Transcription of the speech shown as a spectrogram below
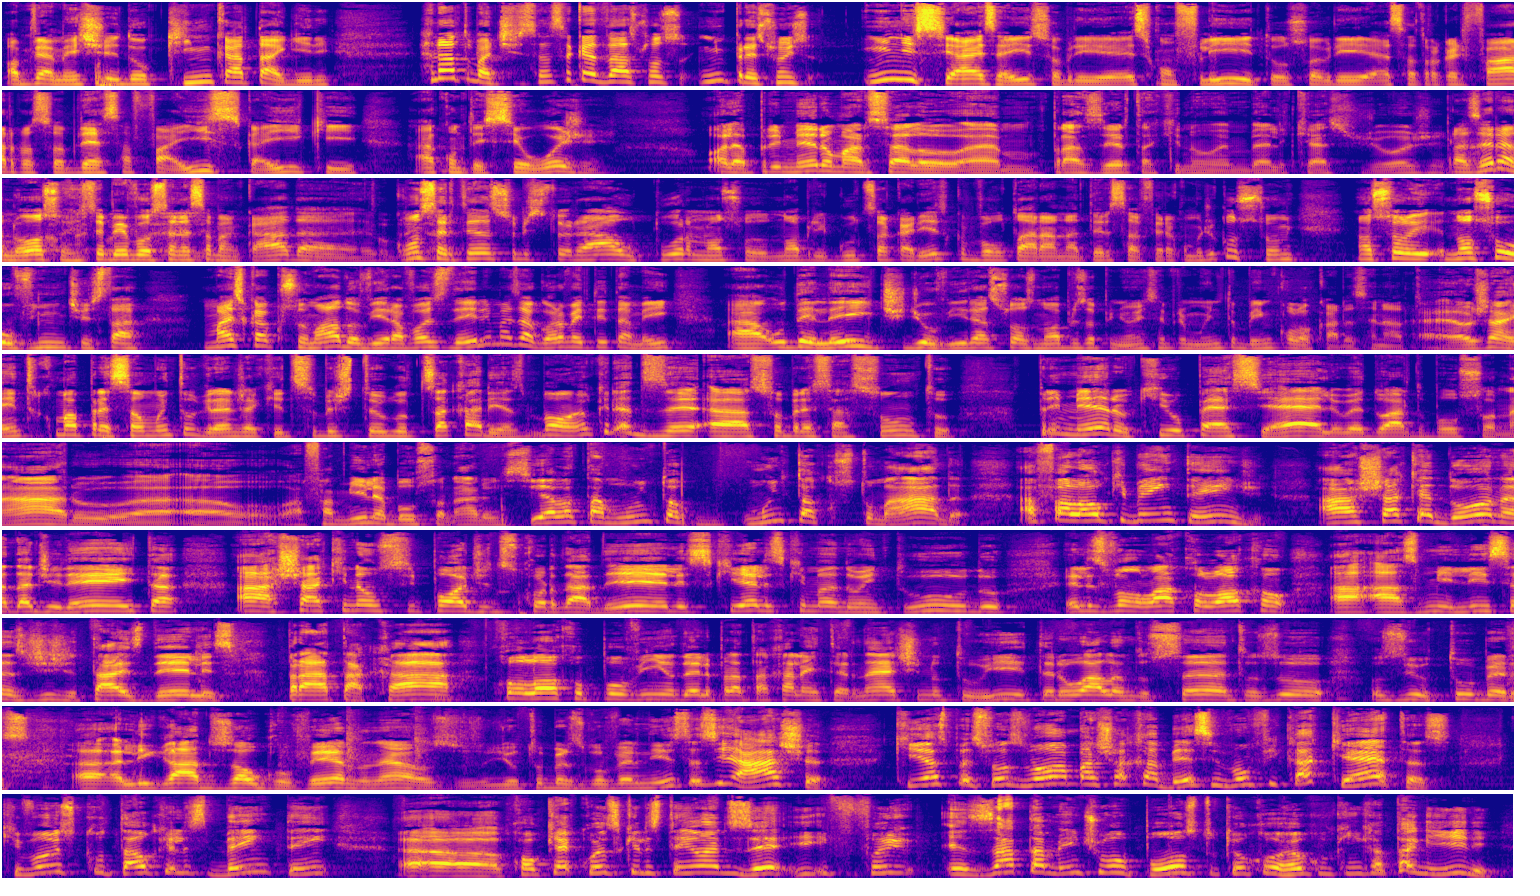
obviamente, do Kim Kataguiri. Renato Batista, você quer dar as suas impressões iniciais aí sobre esse conflito, sobre essa troca de farpas, sobre essa faísca aí que aconteceu hoje? Olha, primeiro, Marcelo, é um prazer estar aqui no MBL Cast de hoje. Prazer é nosso receber você nessa bancada. Com certeza substituirá a altura nosso nobre Guto Zacarias, que voltará na terça-feira, como de costume. Nosso, nosso ouvinte está mais que acostumado a ouvir a voz dele, mas agora vai ter também uh, o deleite de ouvir as suas nobres opiniões, sempre muito bem colocadas, Renato. É, eu já entro com uma pressão muito grande aqui de substituir o Guto Zacarias. Bom, eu queria dizer uh, sobre esse assunto. Primeiro que o PSL, o Eduardo Bolsonaro, a, a, a, família Bolsonaro em si, ela está muito, muito acostumada a falar o que bem entende, a achar que é dona da direita, a achar que não se pode discordar deles, que eles que mandam em tudo, eles vão lá, colocam a, as milícias digitais deles para atacar, colocam o povinho dele para atacar na internet, no Twitter, o Alan dos Santos, o, os youtubers uh, ligados ao governo, né, os youtubers governistas, e acha que as pessoas vão abaixar a cabeça e vão ficar quietas, que vão escutar o que eles bem têm, uh, qualquer coisa que eles tenham a dizer. E foi exatamente o oposto que ocorreu com o Kim Kataguiri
